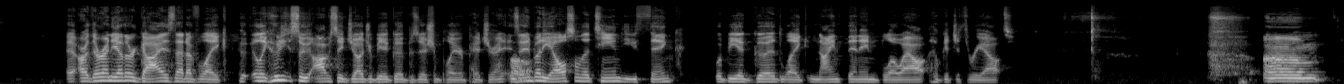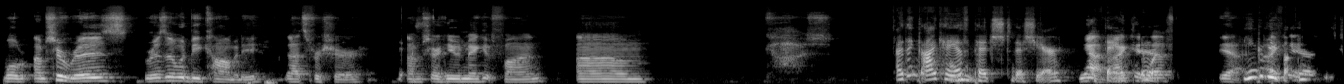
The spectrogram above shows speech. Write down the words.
Are there any other guys that have like like who? Do you, so obviously Judge would be a good position player pitcher. Is oh. anybody else on the team do you think would be a good like ninth inning blowout? He'll get you three outs. Um. Well, I'm sure Riz Rizzo would be comedy. That's for sure. Yes. I'm sure he would make it fun. Um, gosh, I think IKF oh. pitched this year. Yeah, IKF. Yeah, he could be fun.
